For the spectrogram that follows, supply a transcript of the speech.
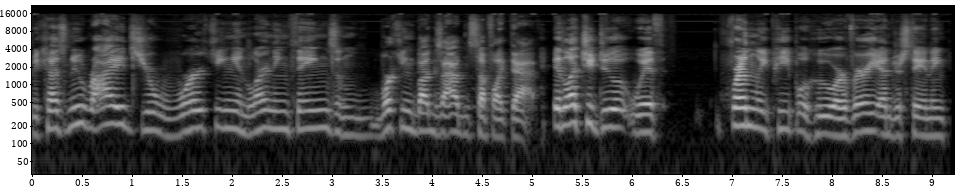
Because new rides, you're working and learning things and working bugs out and stuff like that. It lets you do it with friendly people who are very understanding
